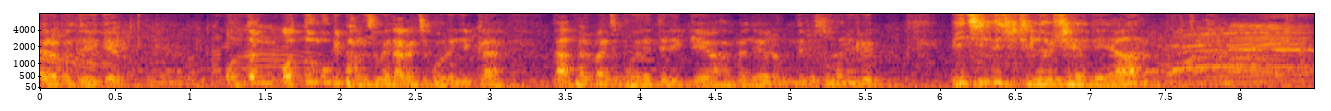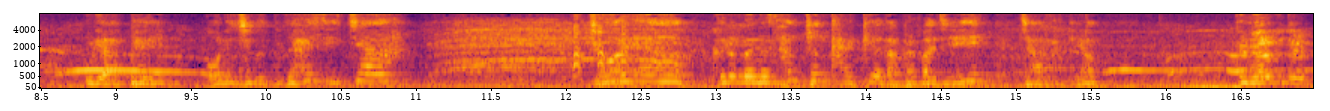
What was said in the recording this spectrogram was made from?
여러분들 이게 어떤, 어떤 곡이 방송에 나갈지 모르니까 나팔바지 보내드릴게요 하면 여러분들이 소리를 미친 듯이 질러주셔야 돼요. 우리 앞에 어린 친구들도 할 수 있죠? 좋아요. 그러면은 삼촌 갈게요, 나팔바지. 자, 갈게요. 그럼 여러분들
